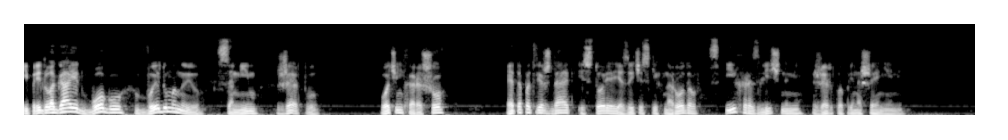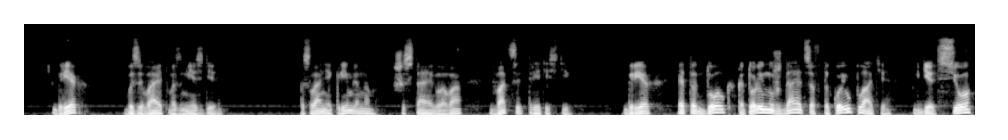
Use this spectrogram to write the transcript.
и предлагает Богу выдуманную самим жертву. Очень хорошо это подтверждает история языческих народов с их различными жертвоприношениями. Грех вызывает возмездие. Послание к римлянам, 6 глава, 23 стих. Грех – это долг, который нуждается в такой уплате, где все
